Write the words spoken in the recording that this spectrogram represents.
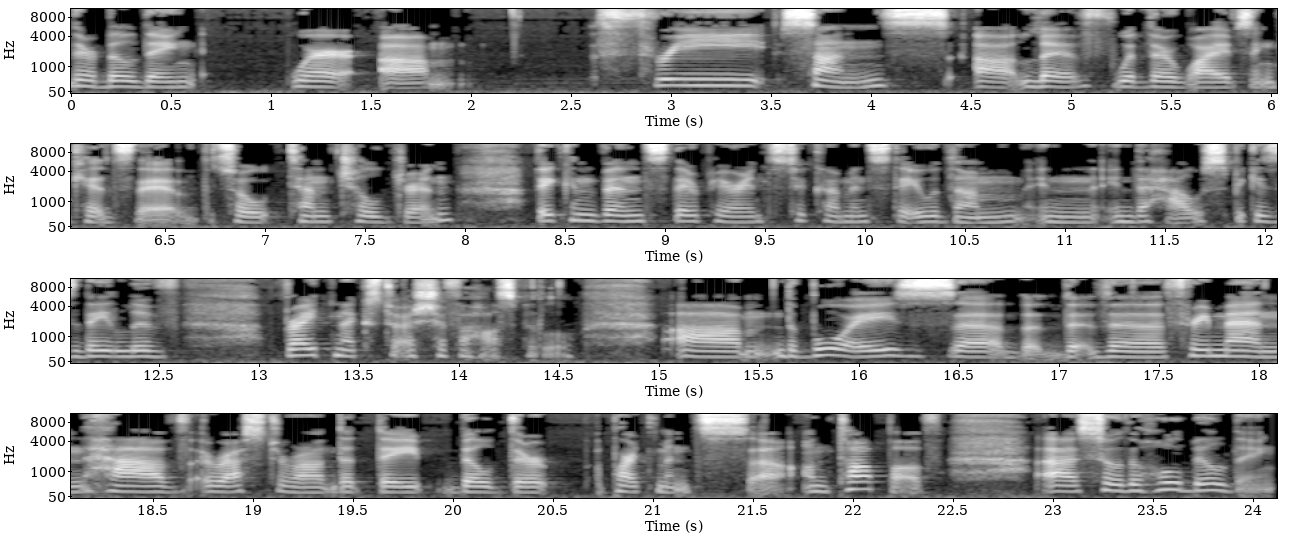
their building where um, three sons uh, live with their wives and kids there, so 10 children. They convince their parents to come and stay with them in, in the house because they live right next to Ashifa Hospital. Um, the boys, uh, the, the, the, three men, have a restaurant that they build their apartments uh, on top of. Uh, so the whole building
